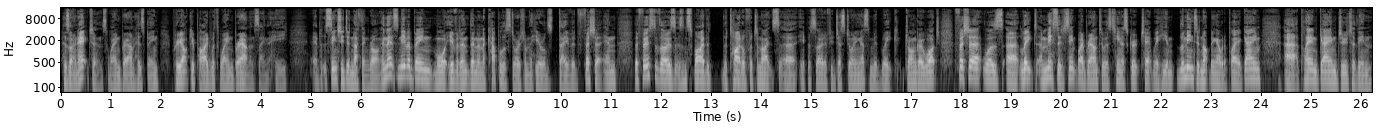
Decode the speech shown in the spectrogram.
his own actions. Wayne Brown has been preoccupied with Wayne Brown and saying that he essentially did nothing wrong. And that's never been more evident than in a couple of stories from the Herald's David Fisher. And the first of those has inspired the, the title for tonight's uh, episode. If you're just joining us, midweek Drongo Watch. Fisher was uh, leaked a message sent by Brown to his tennis group chat where he lamented not being able to play a game, uh, a planned game due to then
